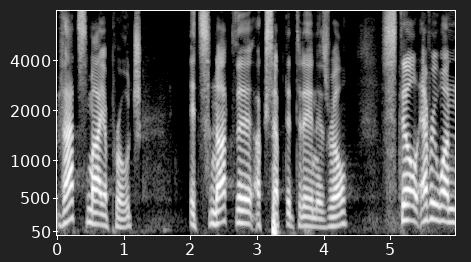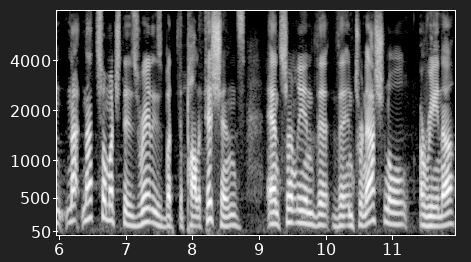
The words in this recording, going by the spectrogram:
that's my approach. It's not the accepted today in Israel. Still, everyone, not, not so much the Israelis, but the politicians, and certainly in the, the international arena,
